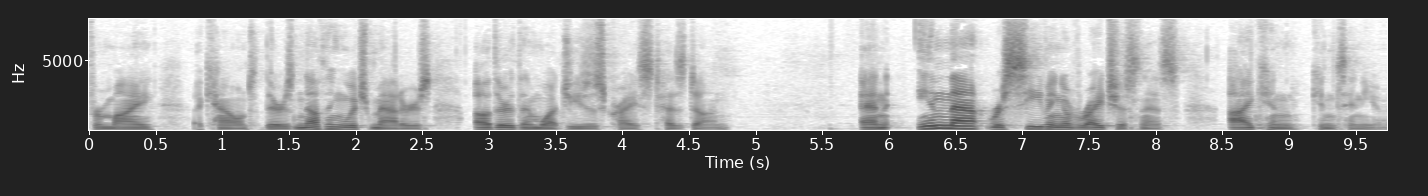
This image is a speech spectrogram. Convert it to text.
for my account. There is nothing which matters other than what Jesus Christ has done. And in that receiving of righteousness, I can continue.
